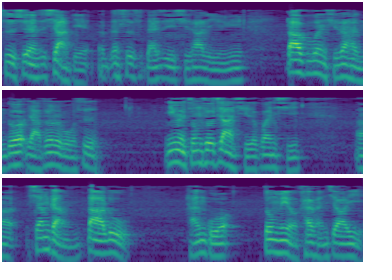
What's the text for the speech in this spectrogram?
是虽然是下跌，那但是来自于其他的原因。大部分其他很多亚洲的股市，因为中秋假期的关系，啊，香港、大陆、韩国都没有开盘交易，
